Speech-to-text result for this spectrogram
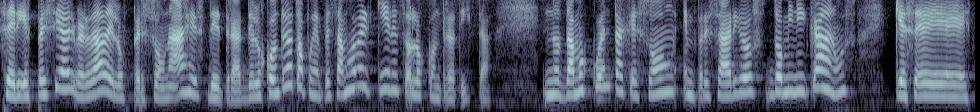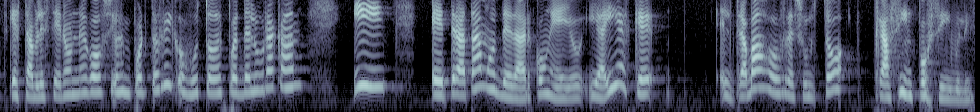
serie especial, ¿verdad? De los personajes detrás de los contratos, pues empezamos a ver quiénes son los contratistas. Nos damos cuenta que son empresarios dominicanos que se establecieron negocios en Puerto Rico justo después del huracán y eh, tratamos de dar con ellos. Y ahí es que el trabajo resultó casi imposible.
